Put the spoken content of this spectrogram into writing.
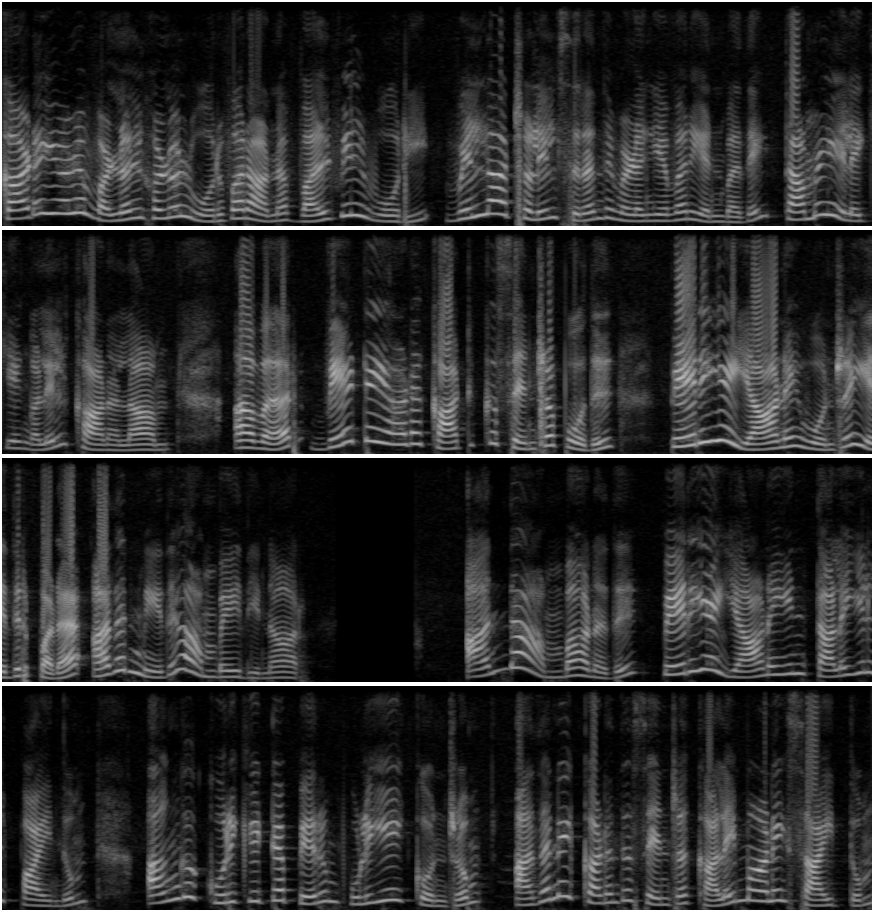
கடையழு வள்ளல்களுள் ஒருவரான வல்வில் ஓரி வில்லாற்றலில் சிறந்து விளங்கியவர் என்பதை தமிழ் இலக்கியங்களில் காணலாம். அவர் வேட்டையாட காட்டுக்கு சென்றபோது பெரிய யானை ஒன்று எதிர்ப்பட அதன் மீது அம்பெய்தினார். அந்த அம்பானது பெரிய யானையின் தலையில் பாய்ந்தும் அங்கு குறுக்கிட்ட பெரும் புலியை கொன்றும் அதனை கடந்து சென்ற கலைமானை சாய்த்தும்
